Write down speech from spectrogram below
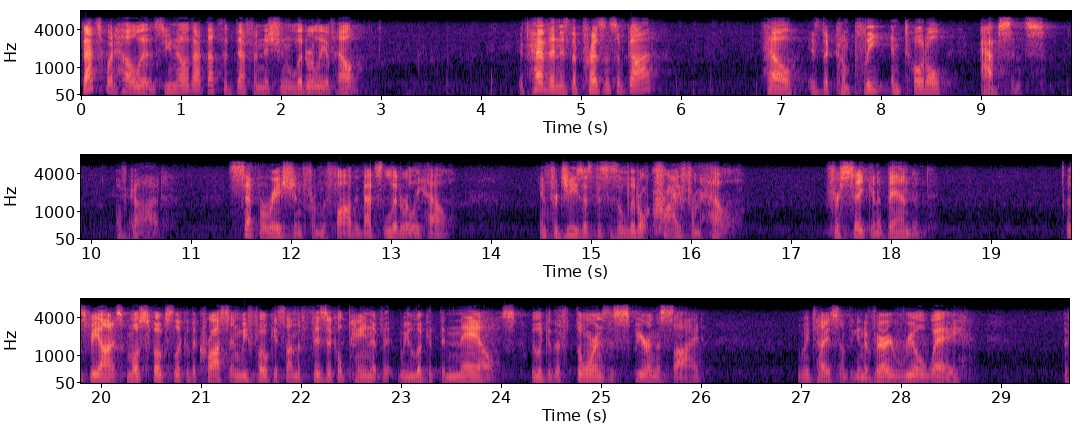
That's what hell is. You know that? That's the definition, literally, of hell. If heaven is the presence of God, hell is the complete and total absence of God, separation from the Father. That's literally hell. And for Jesus, this is a literal cry from hell forsaken, abandoned. Let's be honest. Most folks look at the cross and we focus on the physical pain of it. We look at the nails, we look at the thorns, the spear in the side. Let me tell you something. In a very real way, the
